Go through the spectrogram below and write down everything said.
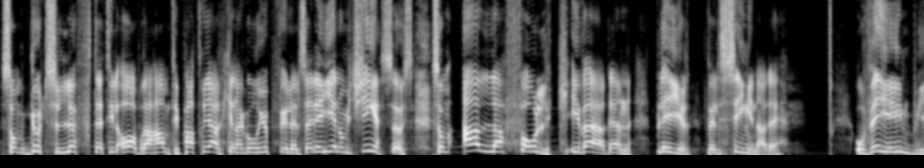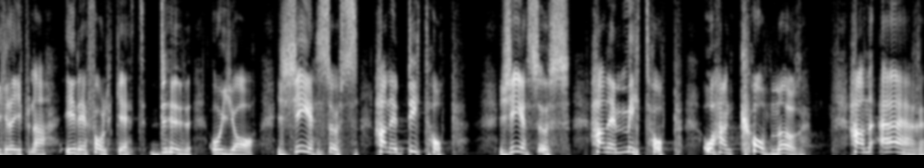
som Guds löfte till Abraham, till patriarkerna går i uppfyllelse. Det är genom Jesus som alla folk i världen blir välsignade. Och vi är inbegripna i det folket, du och jag. Jesus, han är ditt hopp. Jesus, han är mitt hopp och han kommer. Han är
